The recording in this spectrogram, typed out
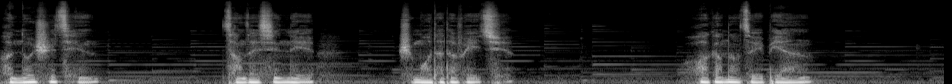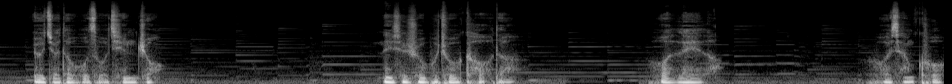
很多事情藏在心里，是莫大的委屈，话刚到嘴边。又觉得无足轻重，那些说不出口的，我累了，我想哭，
